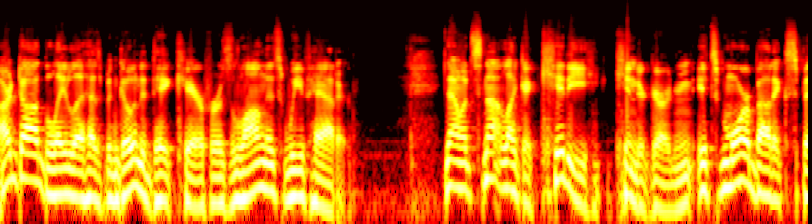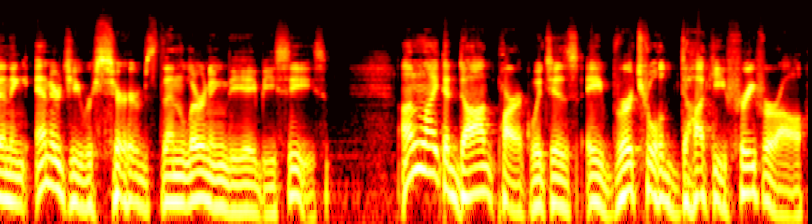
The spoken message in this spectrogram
Our dog Layla has been going to daycare for as long as we've had her. Now, it's not like a kitty kindergarten, it's more about expending energy reserves than learning the ABCs. Unlike a dog park, which is a virtual doggy free for all,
